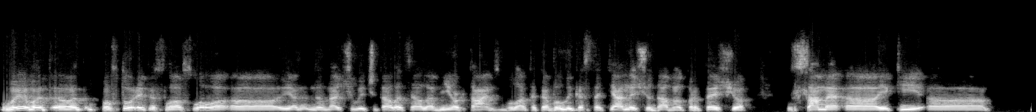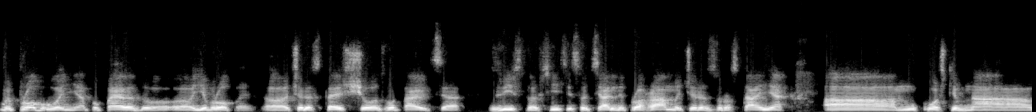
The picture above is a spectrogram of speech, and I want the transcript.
Ви от, от, повторюєте слово в слово. Е, я не, знаю, чи ви читали це, але в Нью-Йорк Таймс була така велика стаття нещодавно про те, що саме е, які е, випробування попереду е, Європи е, через те, що згортаються, звісно, всі ці соціальні програми через зростання а, коштів на, е,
